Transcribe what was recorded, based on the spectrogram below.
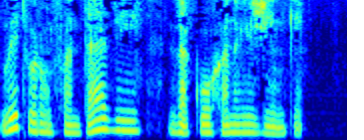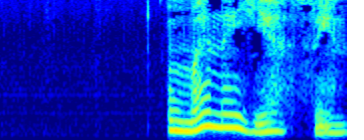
витвором фантазії закоханої жінки. У мене є син,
